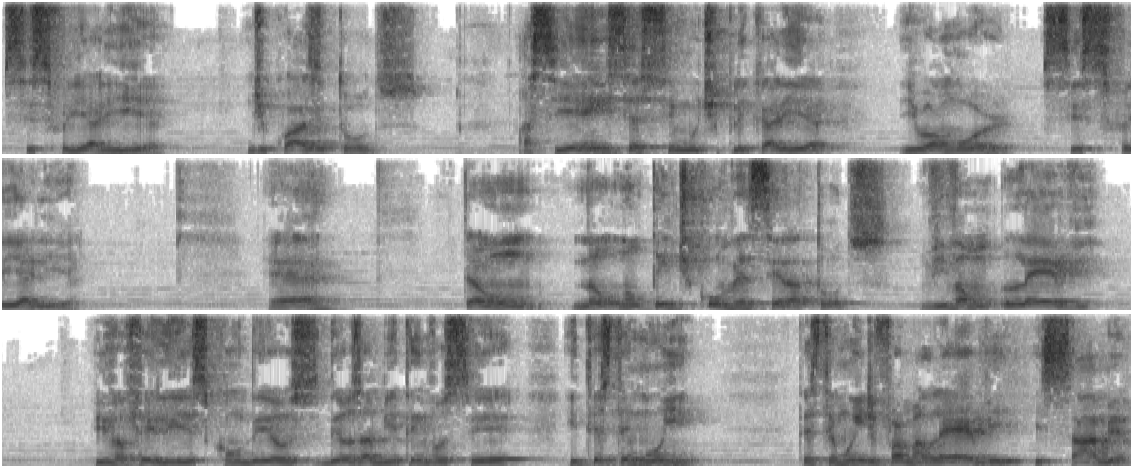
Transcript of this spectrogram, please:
se esfriaria de quase todos. A ciência se multiplicaria e o amor se esfriaria. É. Então, não, não tente convencer a todos. Viva leve. Viva feliz com Deus. Deus habita em você. E testemunhe. Testemunhe de forma leve e sábia,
